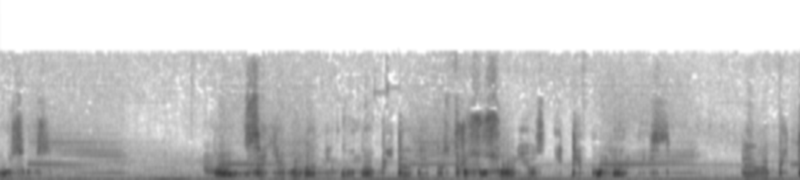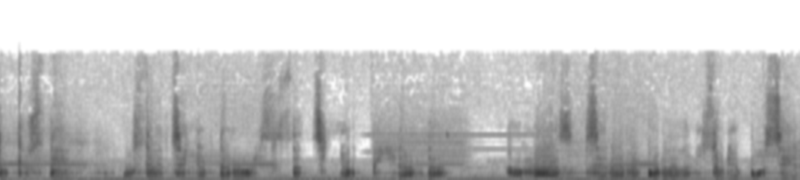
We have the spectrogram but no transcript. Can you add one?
No se llevarán ninguna vida de nuestros usuarios y tripulantes. Le repito que usted, usted señor terrorista, señor pirata, jamás será recordado en la historia por ser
